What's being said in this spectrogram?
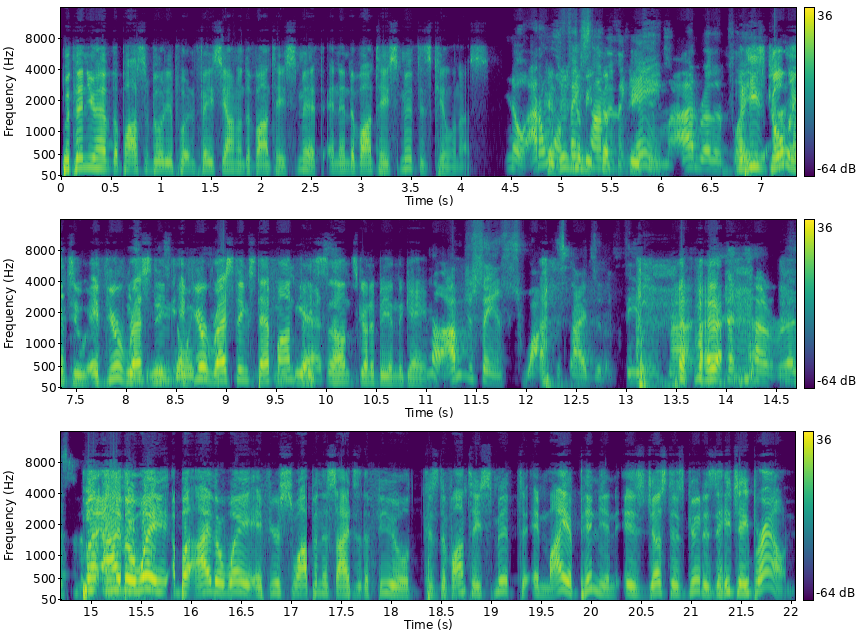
but then you have the possibility of putting Facyson on DeVonta Smith, and then DeVonta Smith is killing us. no, I don't want there's Facyson in the game. I'd rather play. But he's I'd going rather- to. If you're resting, if you're to. resting Stephon, Yes. Facyson's going to be in the game. No, I'm just saying swap the sides of the field, not, But- not rest But either way, but either way, if you're swapping the sides of the field, because DeVonta Smith, in my opinion, is just as good as AJ Brown.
